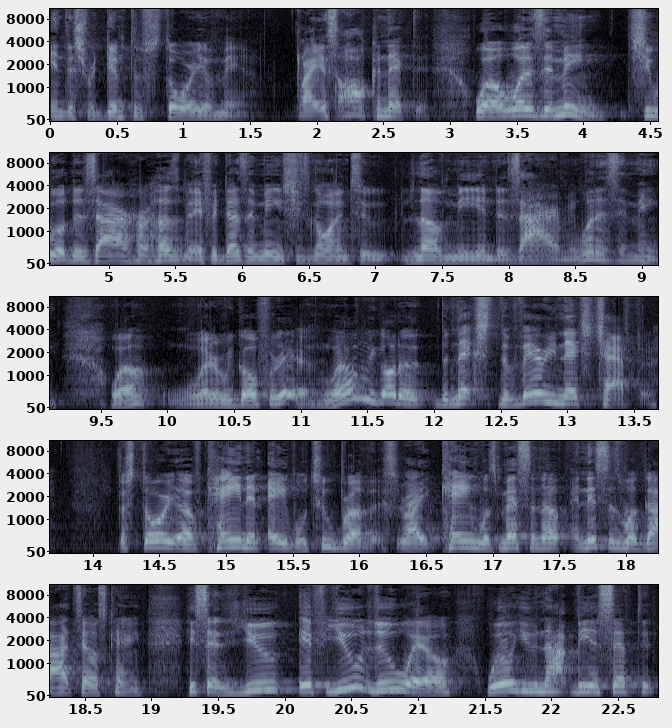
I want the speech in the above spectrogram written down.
in this redemptive story of man. Right? It's all connected. Well, what does it mean? She will desire her husband if it doesn't mean she's going to love me and desire me. What does it mean? Well, where do we go from there? Well, we go to the next, the very next chapter. The story of Cain and Abel, two brothers, right? Cain was messing up, and this is what God tells Cain. He says, You, if you do well, will you not be accepted?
